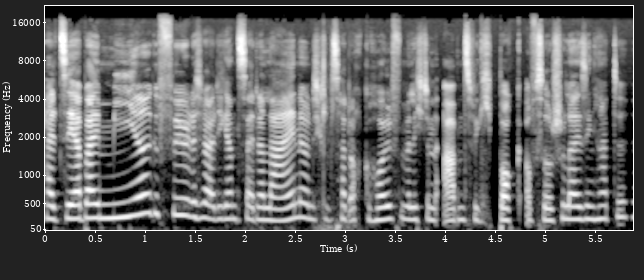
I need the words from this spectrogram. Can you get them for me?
halt sehr bei mir gefühlt. Ich war halt die ganze Zeit alleine und ich glaube, es hat auch geholfen, weil ich dann abends wirklich Bock auf Socializing hatte.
